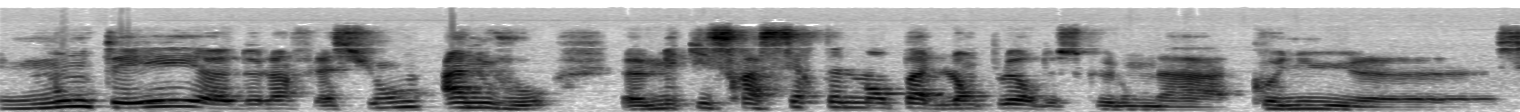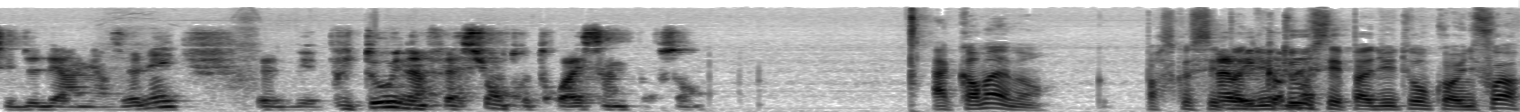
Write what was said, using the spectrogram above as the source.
une montée euh, de l'inflation à nouveau, euh, mais qui sera certainement pas de l'ampleur de ce que l'on a connu euh, ces deux dernières années, mais plutôt une inflation entre 3 et 5% Ah, quand même parce que c'est ah pas du tout, c'est pas du tout, encore une fois,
